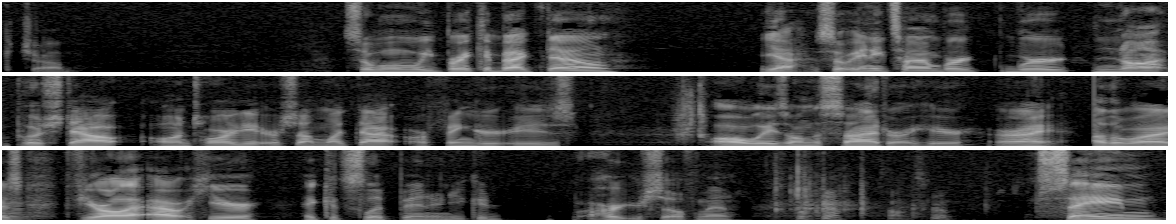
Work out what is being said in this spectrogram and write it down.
Good job. So when we break it back down, yeah, so anytime we're we're not pushed out on target or something like that, our finger is always on the side right here, all right? Otherwise, Okay. if you're all out here, it could slip in and you could hurt yourself, man. Okay, sounds good. Same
